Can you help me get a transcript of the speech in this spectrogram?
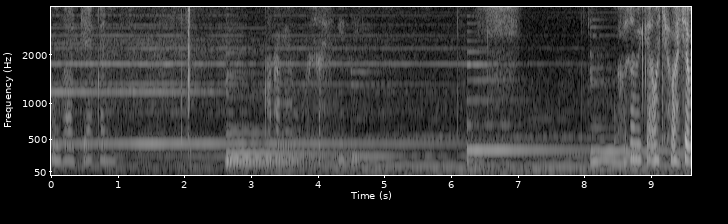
membahagiakan usah mikir macam-macam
